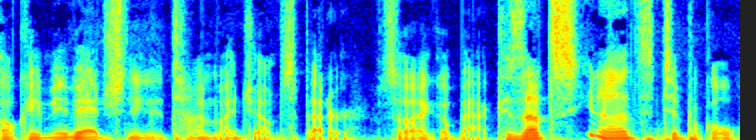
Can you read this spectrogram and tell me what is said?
okay, maybe I just need to time my jumps better. So I go back because that's you know that's a typical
